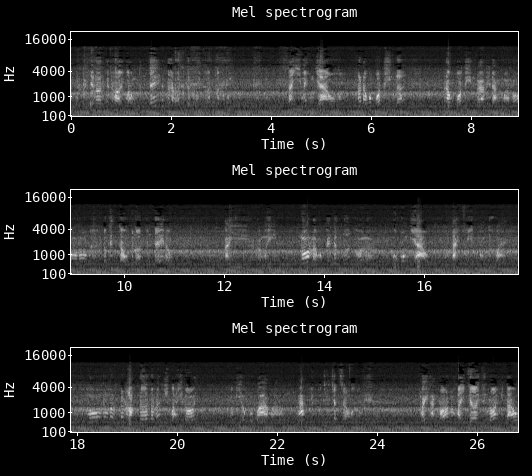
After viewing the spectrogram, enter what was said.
Cho nên cái thời của ông kinh tế nó cứ ở cái cả đuổi ít cả tại vì mấy thằng giàu nó đâu có bỏ tiền ra. Nó đâu có bỏ tiền ra để đặng mà nó nó nó kích cầu cái nền kinh tế đâu. Tại vì ở mỹ nó là một cái đất nước gọi là của bọn giàu tài phiệt bọn tư bản. Nó nó nó, nó lập nên nó như vậy rồi mà bây giờ ông Obama mà áp dụng cái chính sách xã hội của mấy thằng đó nó mày chơi kiểu đó thì tao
